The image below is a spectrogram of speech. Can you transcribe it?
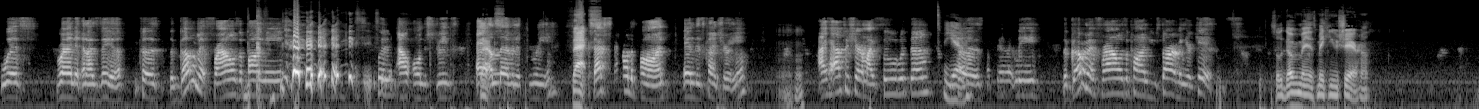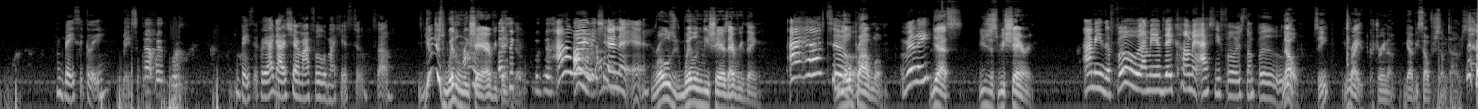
with Brandon and Isaiah because the government frowns upon me putting out on the streets at Facts. 11 and 3. Facts. That's frowned upon in this country. Mm-hmm. I have to share my food with them. Yeah. Because apparently the government frowns upon you starving your kids. So the government is making you share, huh? Basically. Basically. Yeah, basically. Basically, I gotta share my food with my kids too. So. You just willingly share everything, though. I don't willingly share nothing. Rose willingly shares everything. I have to. No problem. Really? Yes. You just be sharing. I mean, the food. I mean, if they come and ask you for some food. No. See? You're right, Katrina. You gotta be selfish sometimes.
